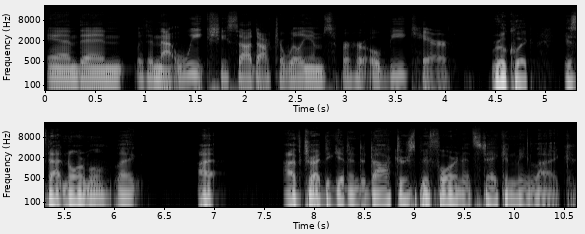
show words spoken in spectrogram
And then within that week, she saw Dr. Williams for her OB care. Real quick, is that normal? Like, I I've tried to get into doctors before, and it's taken me like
